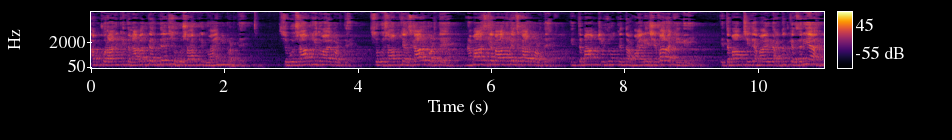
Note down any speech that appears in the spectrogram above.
हम कुरान की तलावत करते हैं, सुबह शाम की दुआएँ भी पढ़ते हैं। सुबह शाम की दुआएँ पढ़ते हैं, सुबह शाम के असकार पढ़ते हैं, नमाज़ के बाद के असकार पढ़ते हैं। इन तमाम चीज़ों के अंदर हमारे लिए शिफा रखी गई। ये तमाम चीज़ें हमारी रहमत का ज़रिया है।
